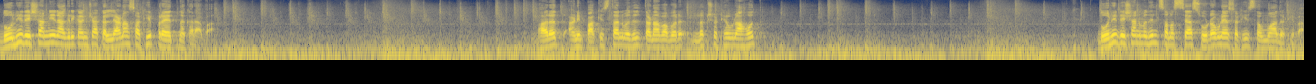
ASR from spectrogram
दोन्ही देशांनी नागरिकांच्या कल्याणासाठी प्रयत्न करावा. भारत आणि पाकिस्तानमधील तणावावर लक्ष ठेवून आहोत. दोन्ही देशांमधील समस्या सोडवण्यासाठी संवाद ठेवा.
